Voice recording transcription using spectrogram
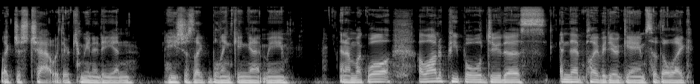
like just chat with your community. And he's just like blinking at me and i'm like well a lot of people will do this and then play video games so they'll like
